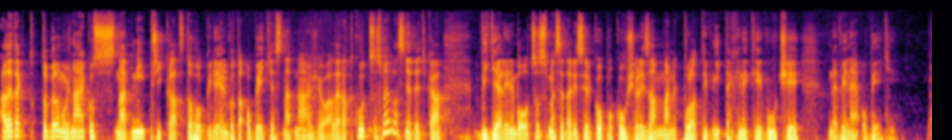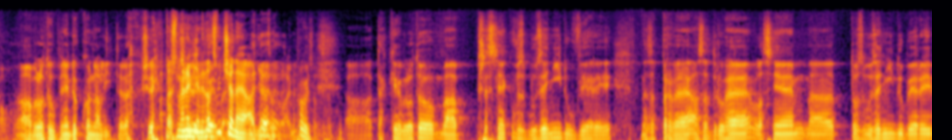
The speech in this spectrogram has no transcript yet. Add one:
ale tak to, to byl možná jako snadný příklad toho, kdy Mhm. jako ta oběť je snadná, že jo? Ale Radku, co jsme vlastně teďka viděli, nebo o co jsme se tady s Jirkou pokoušeli za manipulativní techniky vůči nevinné oběti? No, a bylo to úplně dokonalý. Teda, že, To jsme neměli nacvičené ani, to byla improvizace. A taky bylo to přesně jako vzbuzení důvěry za prvé a za druhé vlastně to vzbuzení důvěry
